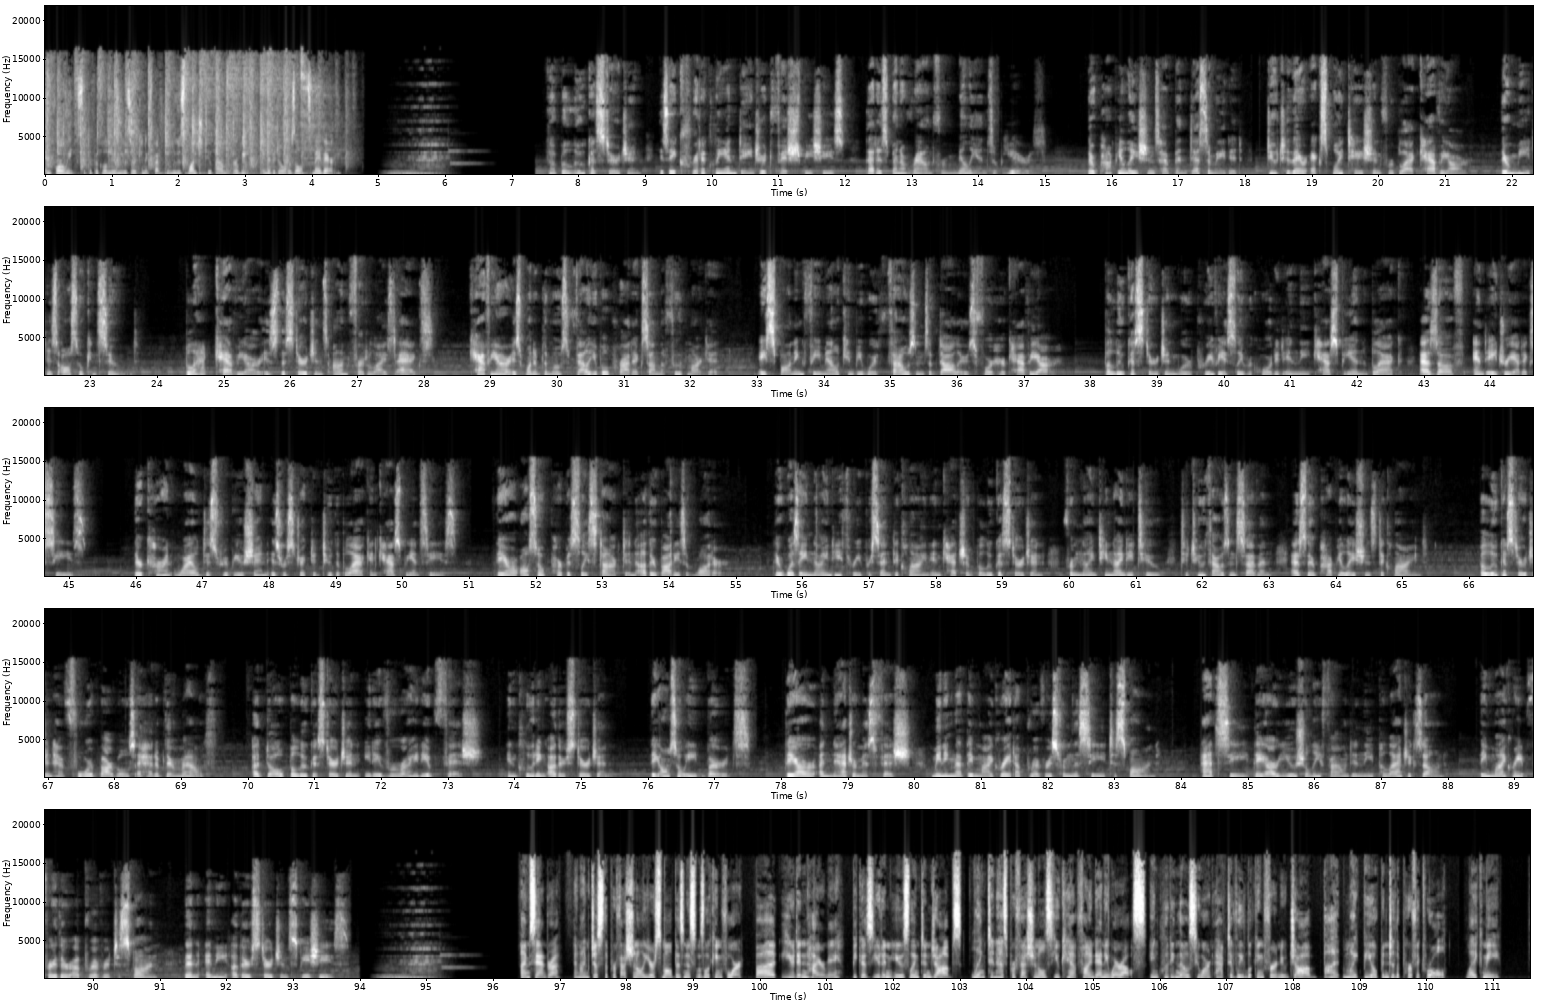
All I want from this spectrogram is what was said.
In four weeks, the typical Noom user can expect to lose one to two pounds per week. Individual results may vary. The beluga sturgeon is a critically endangered fish species that has been around for millions of years. Their populations have been decimated due to their exploitation for black caviar. Their meat is also consumed. Black caviar is the sturgeon's unfertilized eggs. Caviar is one of the most valuable products on the food market. A spawning female can be worth thousands of dollars for her caviar. Beluga sturgeon were previously recorded in the Caspian, Black, Azov, and Adriatic seas. Their current wild distribution is restricted to the Black and Caspian seas. They are also purposely stocked in other bodies of water. There was a 93% decline in catch of beluga sturgeon from 1992 to 2007 as their populations declined. Beluga sturgeon have four barbels ahead of their mouth. Adult beluga sturgeon eat a variety of fish, including other sturgeon. They also eat birds. They are anadromous fish, meaning that they migrate up rivers from the sea to spawn. At sea, they are usually found in the pelagic zone. They migrate further upriver to spawn than any other sturgeon species. I'm Sandra, and I'm just the professional your small business was looking for. But you didn't hire me because you didn't use LinkedIn jobs. LinkedIn has professionals you can't find anywhere else, including those who aren't actively looking for a new job but might be open to the perfect role, like me.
